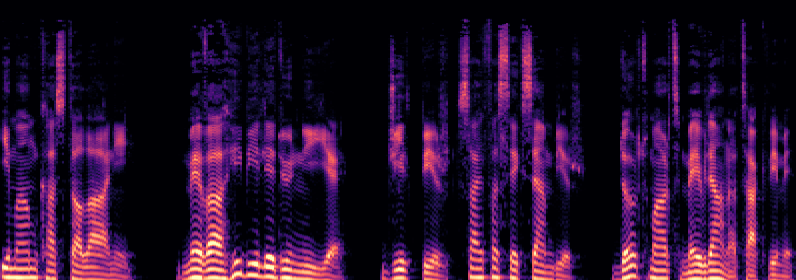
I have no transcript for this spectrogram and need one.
İmam Kastalani, Mevahib-i Ledünniye, Cilt 1, sayfa 81, 4 Mart Mevlana takvimi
